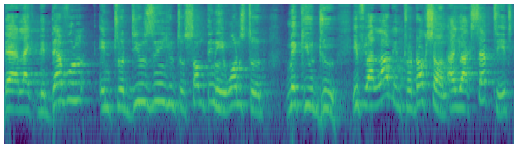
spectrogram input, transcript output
They are like the devil introducing you to something he wants to make you do. If you allow the introduction and you accept it,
